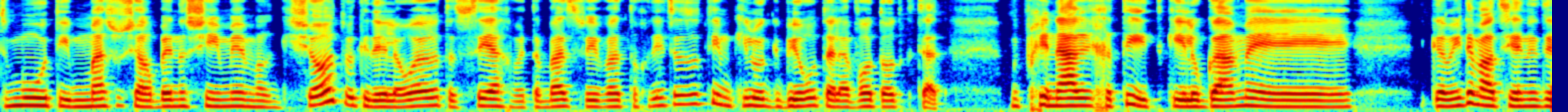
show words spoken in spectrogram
דמות, עם משהו שהרבה נשים אה, מרגישות, וכדי לעורר את השיח ואת הבאז סביב התוכנית הזאת, הם כאילו הגבירו אותה לעבוד עוד קצת. מבחינה עריכתית, כאילו גם... גם איתמר ציין את זה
